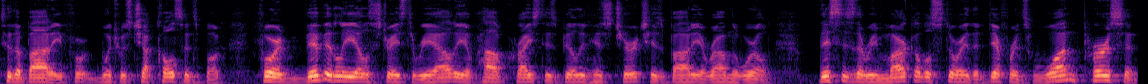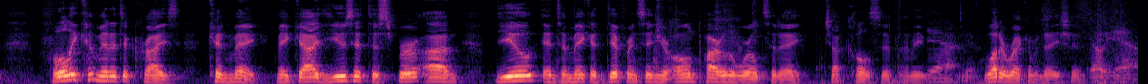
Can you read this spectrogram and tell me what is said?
to The Body, for, which was Chuck Colson's book, for it vividly illustrates the reality of how Christ is building his church, his body around the world. This is the remarkable story, the difference one person fully committed to Christ can make. May God use it to spur on you and to make a difference in your own part of the world today. Chuck Colson. I mean, Yeah. what a recommendation. Oh yeah.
